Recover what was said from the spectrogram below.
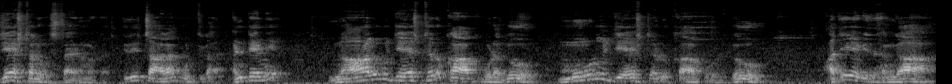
జ్యేష్ఠలు వస్తాయన్నమాట. ఇది చాలా గుర్తుగా. అంటే నాలుగు జ్యేష్ఠలు కాకూడదు. మూడు జ్యేష్ఠలు కాకూడదు. అదేవిధంగా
